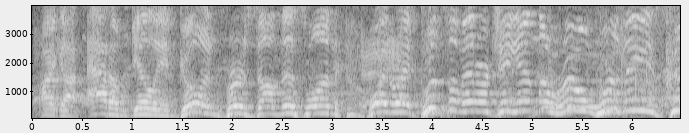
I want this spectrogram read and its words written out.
I got Adam Gilliland going first on this one. Wide Right, put some energy in the room for these two!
